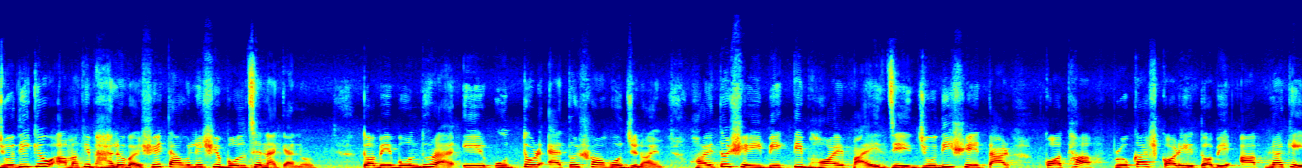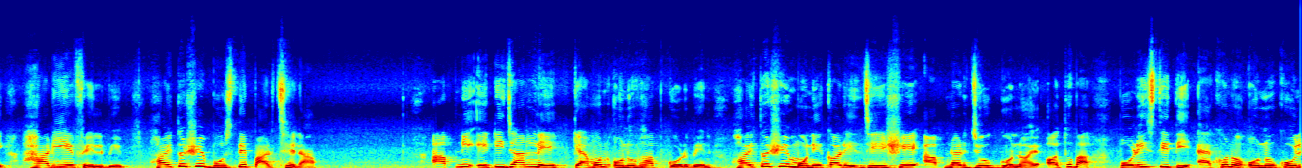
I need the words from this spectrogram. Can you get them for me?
যদি কেউ আমাকে ভালোবাসে, তাহলে সে বলছে না কেন? তবে বন্ধুরা, এর উত্তর এত সহজ নয়। হয়তো সেই ব্যক্তি ভয় পায় যে যদি সে তার কথা প্রকাশ করে, তবে আপনাকে হারিয়ে ফেলবে। হয়তো সে বুঝতে পারছে না। আপনি এটি জানলে কেমন অনুভব করবেন? হয়তো সে মনে করে যে সে আপনার যোগ্য নয়, অথবা পরিস্থিতি এখনও অনুকূল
